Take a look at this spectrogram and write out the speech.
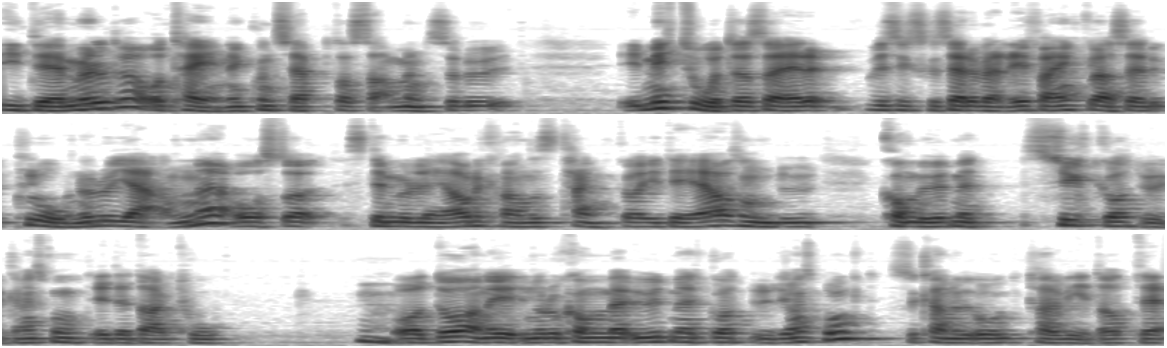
idémyldrer og tegner konsepter sammen. Så du, I mitt hode, så er det, hvis jeg skal si det veldig forenkla, så er det, kloner du hjernene, og så stimulerer du hverandres tanker og ideer, som du kommer ut med et sykt godt utgangspunkt i det dag to. Og da, Når du kommer ut med et godt utgangspunkt, så kan du òg ta det videre til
